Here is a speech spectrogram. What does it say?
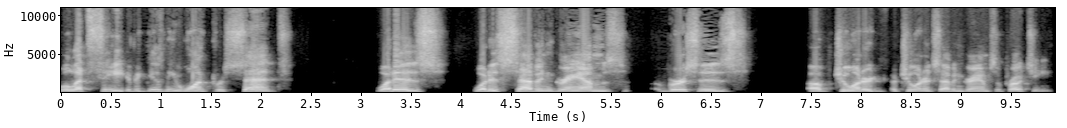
Well let's see. If it gives me one percent what is what is seven grams versus of 200 or 207 grams of protein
